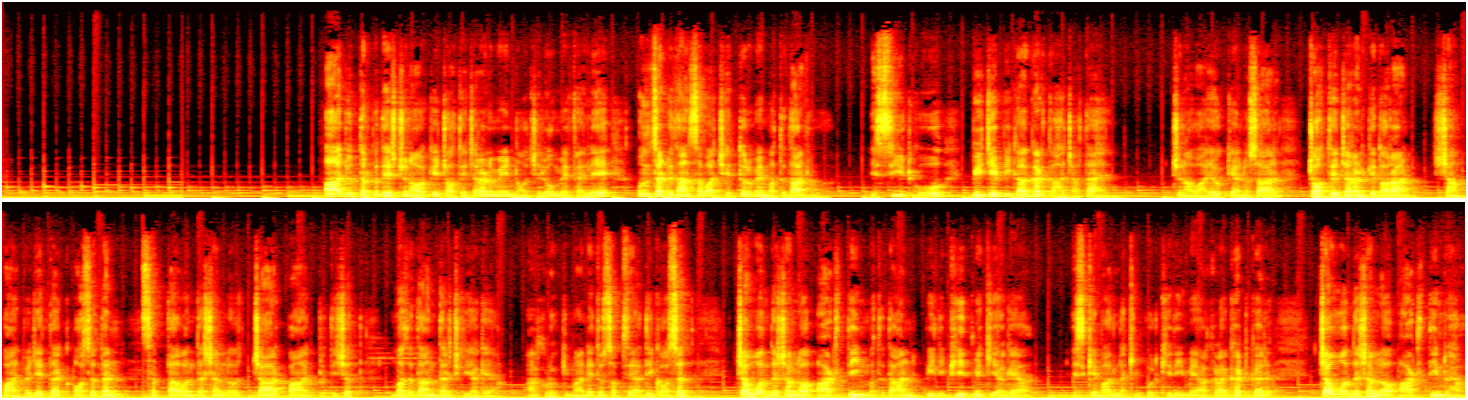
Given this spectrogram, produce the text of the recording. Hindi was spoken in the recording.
आज उत्तर प्रदेश चुनाव के चौथे चरण में नौ जिलों में फैले उनसठ विधानसभा क्षेत्रों में मतदान हुआ। इस सीट को बीजेपी का गढ़ कहा जाता है। चुनाव आयोग के अनुसार चौथे चरण के दौरान शाम पाँच बजे तक औसतन सत्तावन दशमलव चार पाँच प्रतिशत मतदान दर्ज किया गया। आंकड़ों की माने तो सबसे अधिक औसत चौवन दशमलव आठ तीन मतदान पीलीभीत में किया गया। इसके बाद लखीमपुर खीरी में आंकड़ा घटकर चौवन दशमलव आठ तीन रहा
